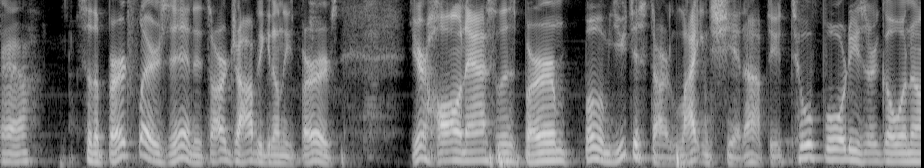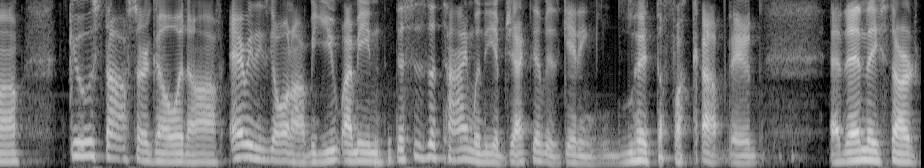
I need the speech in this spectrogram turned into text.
Yeah. So the bird flares in. It's our job to get on these birds. You're hauling ass to this berm. Boom. You just start lighting shit up, dude. 240s are going off. Gustavs are going off. Everything's going off. You, I mean, this is the time when the objective is getting lit the fuck up, dude. And then they start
